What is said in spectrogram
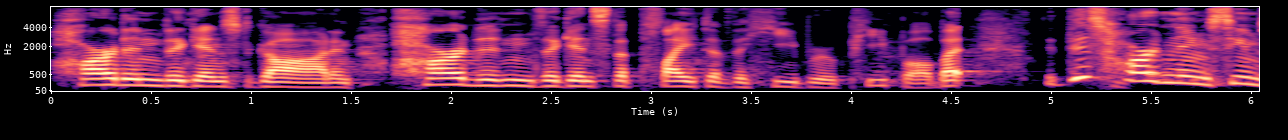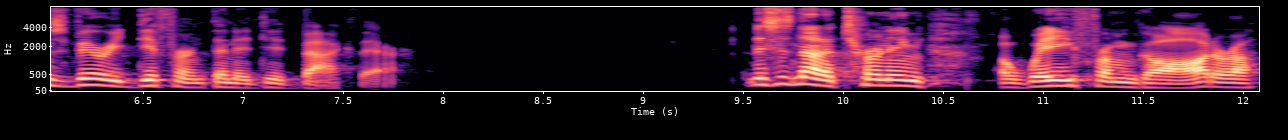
Hardened against God and hardened against the plight of the Hebrew people. But this hardening seems very different than it did back there. This is not a turning away from God or a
